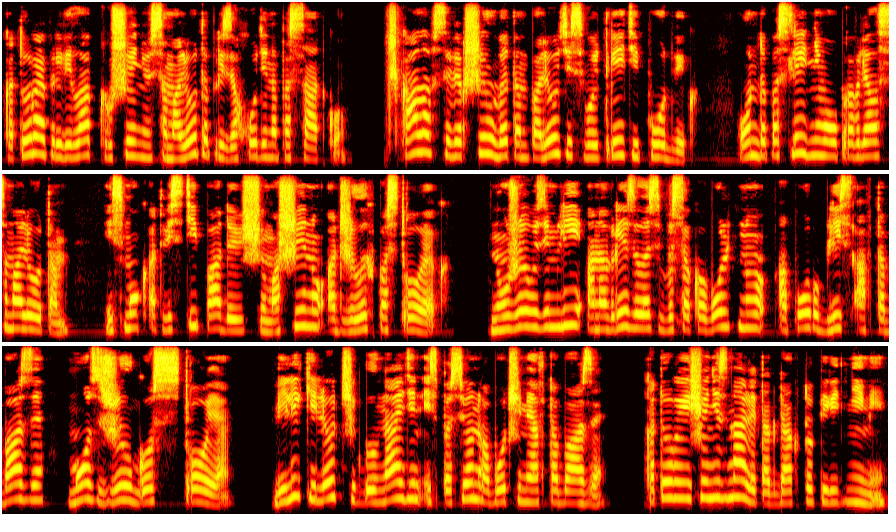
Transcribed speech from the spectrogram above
которая привела к крушению самолета при заходе на посадку. Чкалов совершил в этом полете свой третий подвиг. Он до последнего управлял самолетом и смог отвести падающую машину от жилых построек. Но уже у земли она врезалась в высоковольтную опору близ автобазы МОЗ жил госстроя. Великий летчик был найден и спасен рабочими автобазы, которые еще не знали тогда, кто перед ними.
